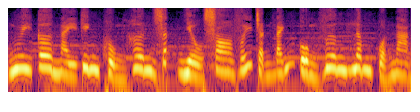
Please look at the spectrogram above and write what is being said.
Nguy cơ này kinh khủng hơn rất nhiều so với trận đánh cùng vương lâm của nàng.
